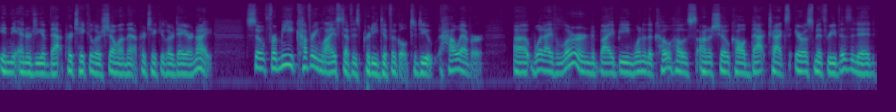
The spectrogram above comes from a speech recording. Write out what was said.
in the energy of that particular show on that particular day or night. So for me, covering live stuff is pretty difficult to do. However, Uh, what I've learned by being one of the co hosts on a show called Backtracks Aerosmith Revisited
